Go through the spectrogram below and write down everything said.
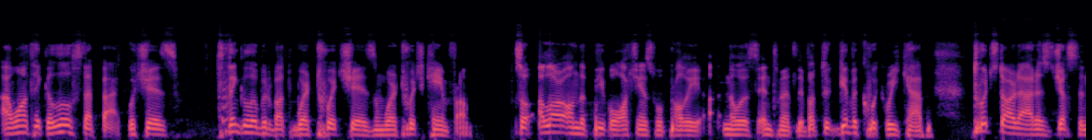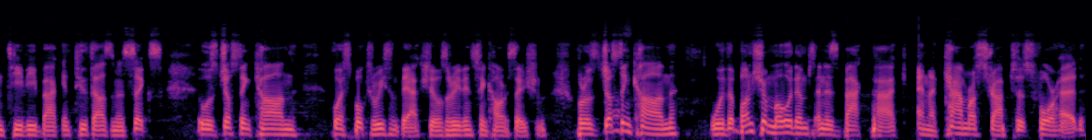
I want to take a little step back, which is to think a little bit about where Twitch is and where Twitch came from. So a lot of the people watching this will probably know this intimately, but to give a quick recap, Twitch started out as Justin TV back in 2006. It was Justin Kan, who I spoke to recently, actually. It was a really interesting conversation. But it was Justin Kan with a bunch of modems in his backpack and a camera strapped to his forehead.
